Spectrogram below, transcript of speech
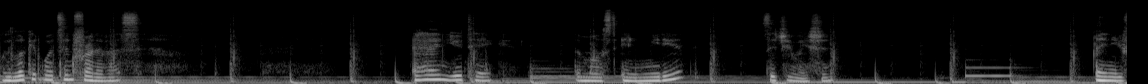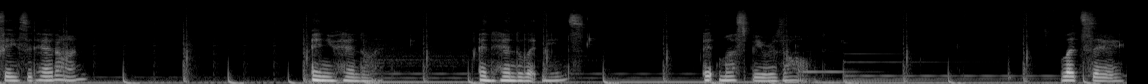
we look at what's in front of us and you take the most immediate situation and you face it head on and you handle it. And handle it means it must be resolved. Let's say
